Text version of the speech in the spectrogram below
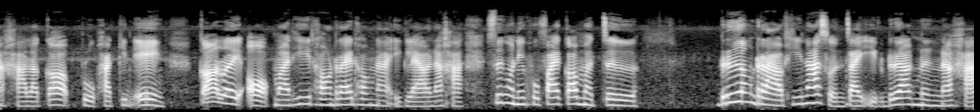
นะคะ แล้วก็ปลูกผักกินเอง ก็เลยออกมาที่ท้องไร่ท้องนาอีกแล้วนะคะ ซึ่งวันนี้ครูฝ้ายก็มาเจอเรื่องราวที่น่าสนใจอีกเรื่องหนึ่งนะคะ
